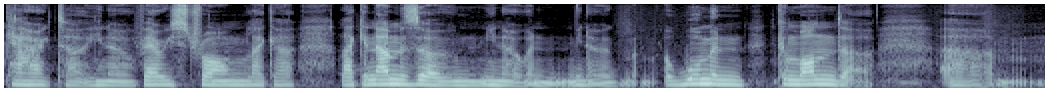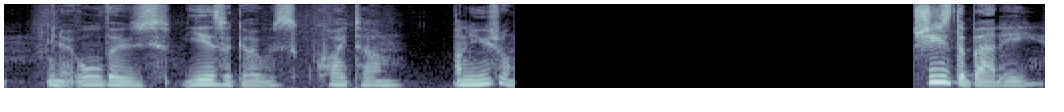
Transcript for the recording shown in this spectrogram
character. You know, very strong, like a like an Amazon. You know, and you know a woman commander. Um, you know, all those years ago was quite um, unusual she's the baddie,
